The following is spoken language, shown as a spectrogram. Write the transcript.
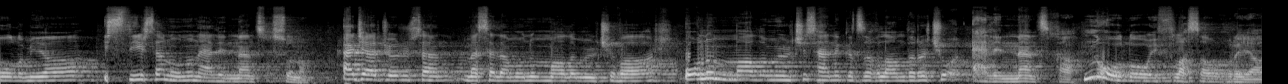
olmaya, istəyirsən onun əlindən çıxsın o. Əgər görürsən, məsələn, onun malı mülkü var, onun malı mülkü səni qıcıqlandırır ki, o əlindən çıxa. Nə olur o iflasa uğraya?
